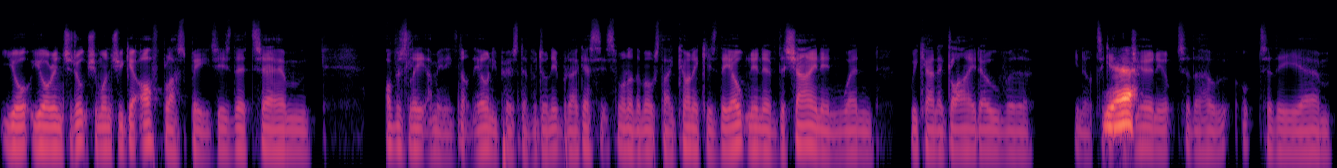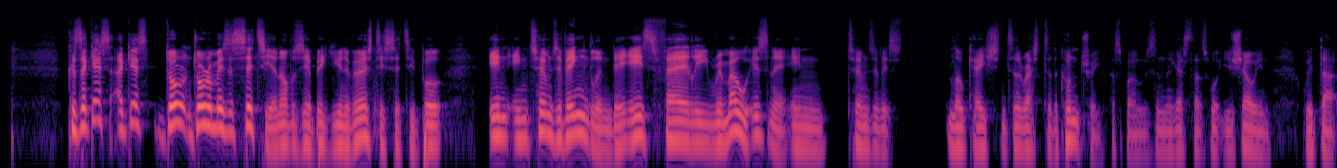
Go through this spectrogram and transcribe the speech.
your your introduction once you get off Blast Beach is that um, obviously I mean he's not the only person ever done it, but I guess it's one of the most iconic is the opening of The Shining when we kind of glide over you know to get yeah. the journey up to the up to the because um, I guess I guess Dur- Durham is a city and obviously a big university city, but in in terms of England, it is fairly remote, isn't it? In terms of its location to the rest of the country, I suppose, and I guess that's what you're showing with that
